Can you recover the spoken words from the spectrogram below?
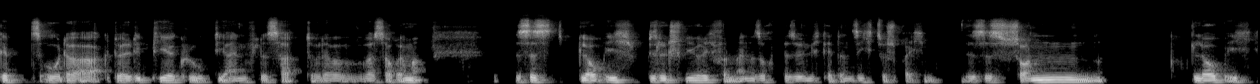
gibt oder aktuell die Peer Group, die Einfluss hat oder was auch immer. Es ist, glaube ich, ein bisschen schwierig, von einer Suchtpersönlichkeit an sich zu sprechen. Es ist schon, glaube ich,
